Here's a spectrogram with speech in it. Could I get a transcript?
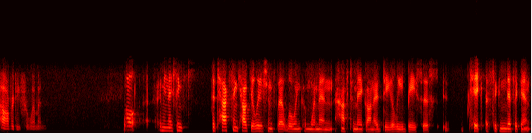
poverty for women well, I mean, I think the taxing calculations that low income women have to make on a daily basis take a significant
